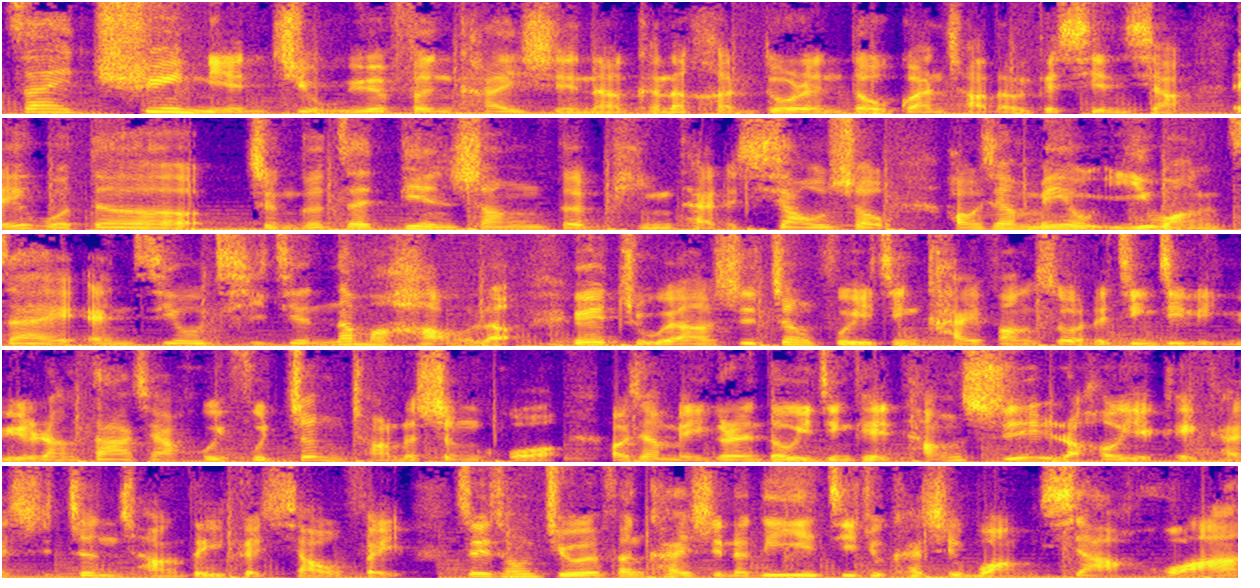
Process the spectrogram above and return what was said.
在去年九月份开始呢，可能很多人都观察到一个现象，诶，我的整个在电商的平台的销售好像没有以往在 NCO 期间那么好了，因为主要是政府已经开放所有的经济领域，让大家。恢复正常的生活，好像每个人都已经可以堂食，然后也可以开始正常的一个消费。所以从九月份开始，那个业绩就开始往下滑，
